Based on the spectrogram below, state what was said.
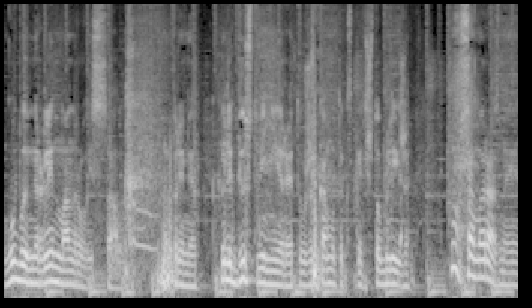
губы Мерлин Монро из сала, например. Или бюст Венеры, это уже кому, так сказать, что ближе. Ну, самые разные,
